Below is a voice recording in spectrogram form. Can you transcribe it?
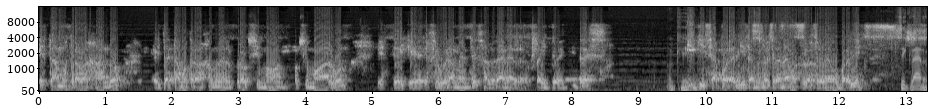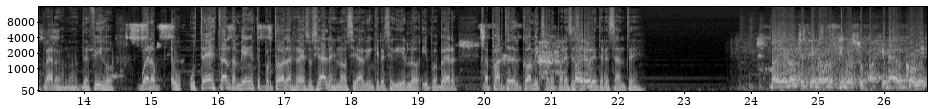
estamos trabajando, eh, ya estamos trabajando en el próximo, próximo álbum, este, que seguramente saldrá en el 2023. Y quizá por allí también lo estrenemos, lo por allí. Sí, claro, claro, de fijo. Bueno, eh, ustedes están también este, por todas las redes sociales, ¿no? Si alguien quiere seguirlo y pues ver la parte del cómic, me parece súper interesante. Madre Noche tiene, bueno, tiene su página del cómic,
